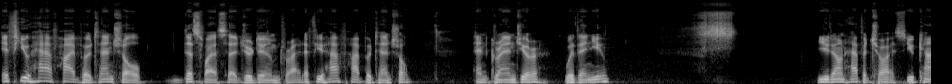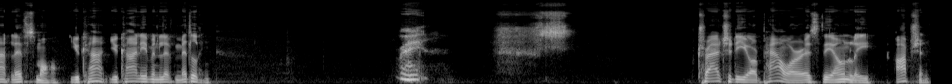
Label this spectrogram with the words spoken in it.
If you have high potential, that's why I said you're doomed, right? If you have high potential and grandeur within you, you don't have a choice. You can't live small. You can't. You can't even live middling. Right. Tragedy or power is the only option.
